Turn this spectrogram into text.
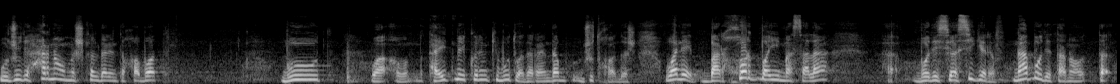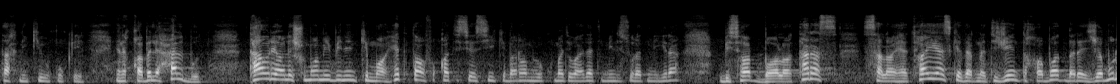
وجود هر نوع مشکل در انتخابات بود و تایید می‌کنیم که بود و در آینده وجود خواهد داشت. ولی برخورد با این مسئله بود سیاسی گرفت. نه بود تنها تکنیکی و حقوقی. یعنی قابل حل بود. طوری حال شما می‌بینید که ماهیت توافقات سیاسی که برای حکومت وحدت ملی صورت می‌گیره بسیار بالاتر از صلاحیت هایی است که در نتیجه انتخابات برای جمهور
